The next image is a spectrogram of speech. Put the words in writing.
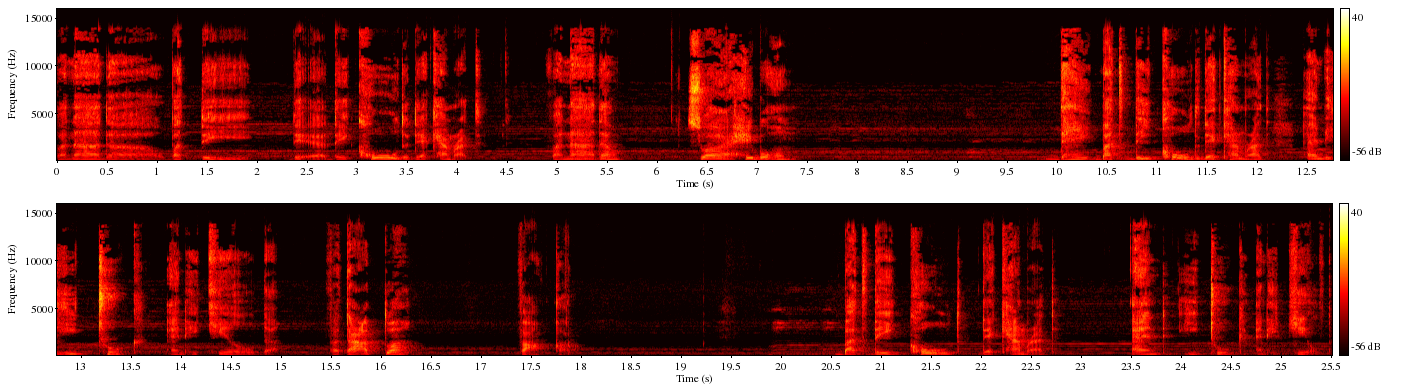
"Vanada," but they they uh, they called their comrade, "Vanada, swahibuhum." They but they called their comrade and he took and he killed فتعطى فعقر but they called their comrade and he took and he killed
